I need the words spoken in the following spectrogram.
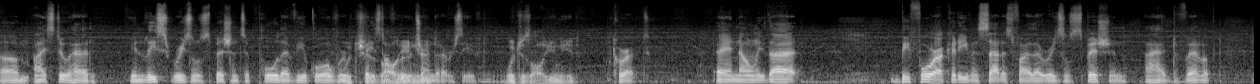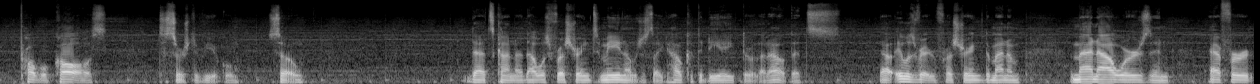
um, I still had at least reasonable suspicion to pull that vehicle over Which based off the return need. that I received. which is all you need. Correct. And not only that, before I could even satisfy that reasonable suspicion, I had developed probable cause to search the vehicle. So that's kind of that was frustrating to me, and I was just like, how could the DA throw that out? That's that, it was very frustrating. The man, the man hours and effort,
